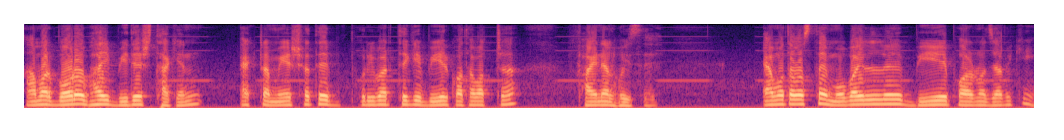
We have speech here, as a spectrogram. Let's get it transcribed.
আমার বড় ভাই বিদেশ থাকেন একটা মেয়ের সাথে পরিবার থেকে বিয়ের কথাবার্তা ফাইনাল হয়েছে এমত অবস্থায় মোবাইলে বিয়ে পড়ানো যাবে কি?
